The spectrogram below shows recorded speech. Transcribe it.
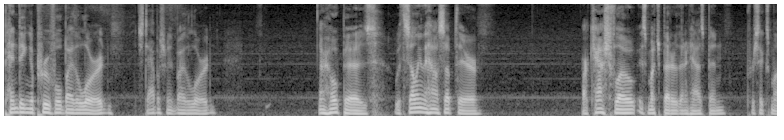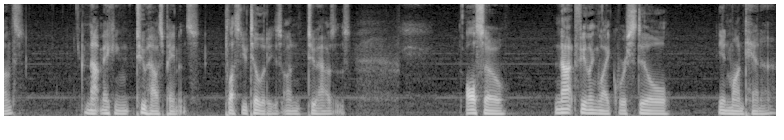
pending approval by the Lord, establishment by the Lord. Our hope is, with selling the house up there, our cash flow is much better than it has been for six months, not making two house payments plus utilities on two houses. Also, not feeling like we're still in Montana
